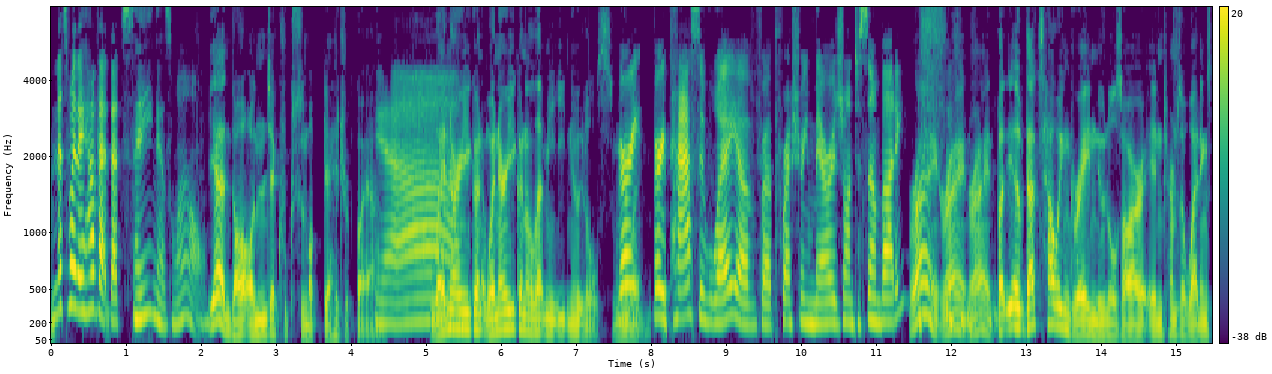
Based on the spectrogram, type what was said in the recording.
And that's why they have that, that saying as well. Yeah, 너 언제 국수 먹게 해줄 거야? Yeah. When are you gonna When are you gonna let me eat noodles? When Very, you- very passive way of uh, pressuring marriage onto somebody. Right, right, right. But you know, that's how ingrained noodles are in terms of weddings.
